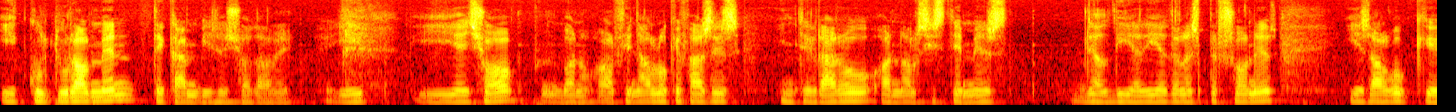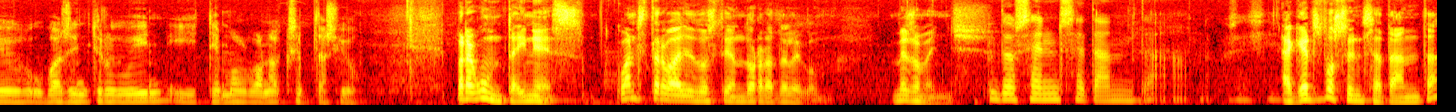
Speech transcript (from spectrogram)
I culturalment té canvis, això també. I, i això, bueno, al final el que fas és integrar-ho en els sistemes del dia a dia de les persones i és algo que ho vas introduint i té molt bona acceptació. Pregunta, Inés, quants treballadors té Andorra Telecom? Més o menys. 270, una cosa així. Aquests 270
